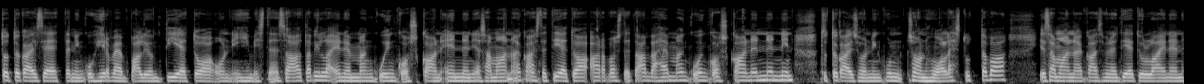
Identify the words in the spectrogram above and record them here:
totta kai se, että niin kuin hirveän paljon tietoa on ihmisten saatavilla enemmän kuin koskaan ennen ja samaan aikaan sitä tietoa arvostetaan vähemmän kuin koskaan ennen, niin totta kai se on, niin kuin, se on huolestuttavaa. Ja samaan aikaan semmoinen tietynlainen ö,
